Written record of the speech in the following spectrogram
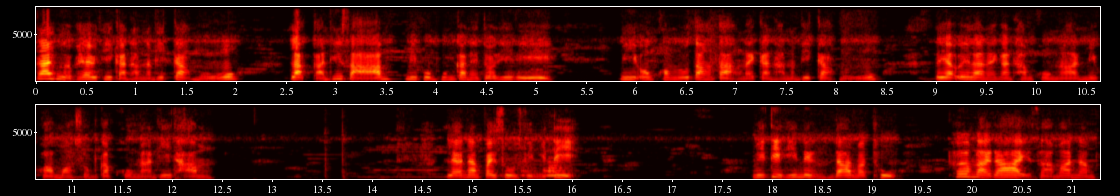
ได้เผยแพร่วิธีการทำน้ำพริกกากหมู หลักการที่สามมีภูมิคุ้มกันในตัวที่ดี มีองค์ความรู้ต่างๆ ในการทำน้ำพริกกากหมู ระยะเวลาในการทำโครงงานมีความเหมาะสมกับโครงงานที่ทำแล้วนำไปสู่สี่มิติ มิติที่หนึ่งด้านวัตถุ เพิ่มรายได้สามารถนำผ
